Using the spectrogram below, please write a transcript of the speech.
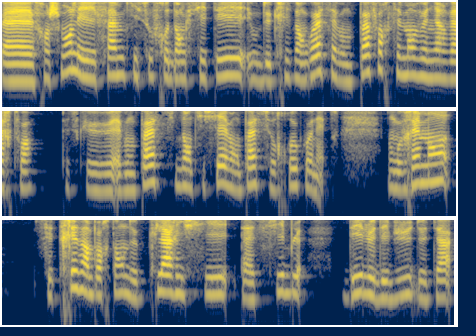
Bah, franchement, les femmes qui souffrent d'anxiété ou de crise d'angoisse, elles vont pas forcément venir vers toi parce qu'elles vont pas s'identifier, elles vont pas se reconnaître. Donc vraiment, c'est très important de clarifier ta cible dès le début de ta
